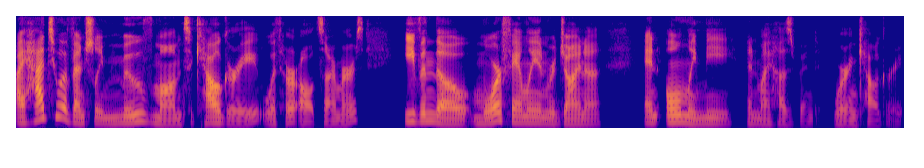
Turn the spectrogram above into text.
I had to eventually move mom to Calgary with her Alzheimer's, even though more family in Regina and only me and my husband were in Calgary.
